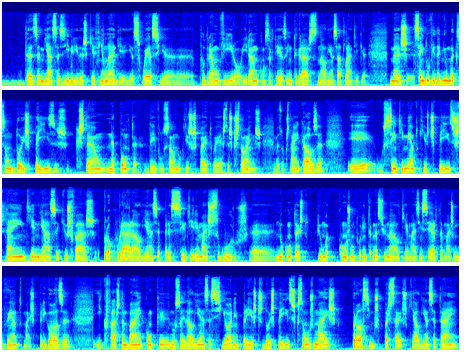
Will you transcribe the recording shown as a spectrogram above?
das ameaças híbridas que a Finlândia e a Suécia eh, poderão vir ou irão com certeza integrar-se na Aliança Atlântica. Mas sem dúvida nenhuma que são dois países que estão na ponta da evolução no que diz respeito a estas questões, mas o que está em causa é o sentimento que estes países têm de ameaça que os faz procurar a aliança para se sentirem mais seguros uh, no contexto de uma conjuntura internacional que é mais incerta, mais movente, mais perigosa e que faz também com que no seio da aliança se olhem para estes dois países que são os mais próximos parceiros que a aliança tem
